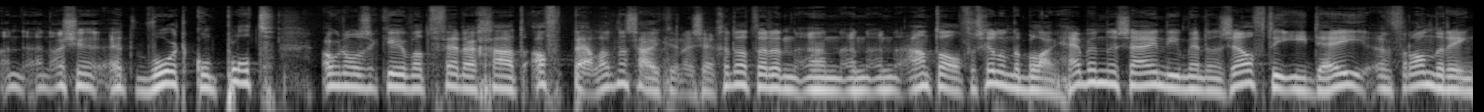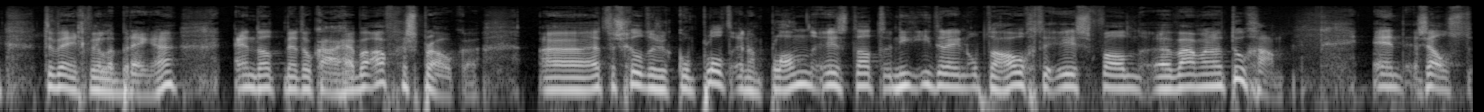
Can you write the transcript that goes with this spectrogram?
een, een, als je het woord complot ook nog eens een keer wat verder gaat afpellen, dan zou je kunnen zeggen dat er een, een, een, een aantal verschillende belanghebbenden zijn die met eenzelfde idee een verandering teweeg willen brengen en dat met elkaar hebben afgesproken. Uh, het verschil tussen complot en een plan is dat niet iedereen op de hoogte is van uh, waar we naartoe gaan. En zelfs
